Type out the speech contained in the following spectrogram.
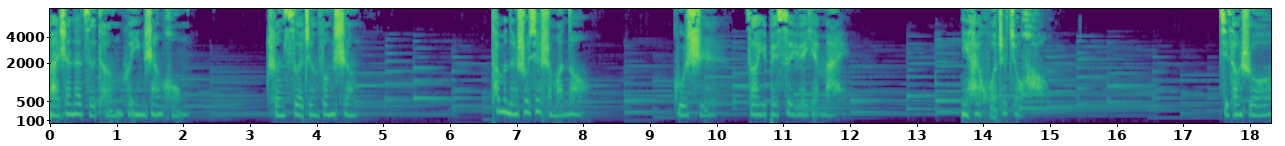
满山的紫藤和映山红。春色正丰盛。他们能说些什么呢？故事早已被岁月掩埋，你还活着就好。吉仓说：“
